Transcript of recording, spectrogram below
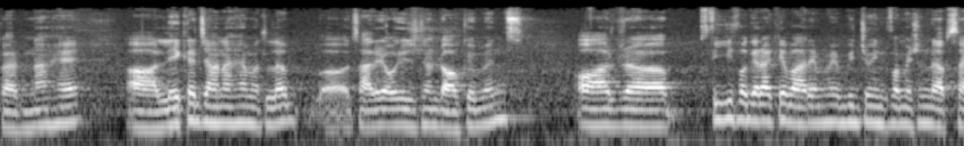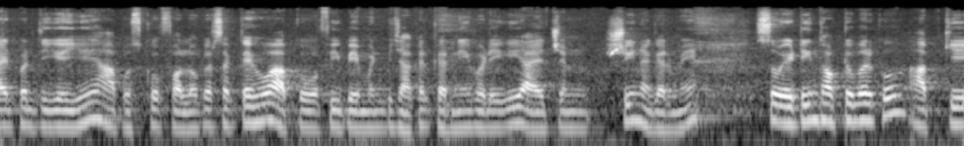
करना है। Uh, लेकर जाना है मतलब uh, सारे ओरिजिनल डॉक्यूमेंट्स और फ़ी वगैरह के बारे में भी जो इन्फॉर्मेशन वेबसाइट पर दी गई है आप उसको फॉलो कर सकते हो। आपको वो फ़ी पेमेंट भी जाकर करनी पड़ेगी आई एच एम श्रीनगर में। सो एटीन अक्टूबर को आपके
